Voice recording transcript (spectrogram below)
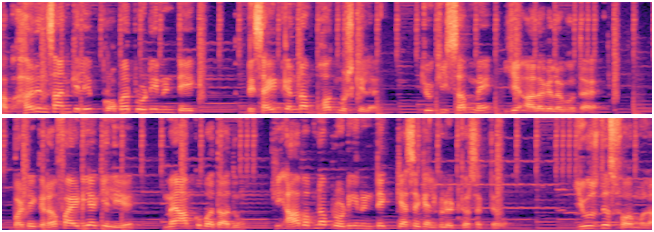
अब हर इंसान के लिए प्रॉपर प्रोटीन इनटेक डिसाइड करना बहुत मुश्किल है, क्योंकि सब में ये अलग अलग होता है। बट एक रफ आइडिया के लिए मैं आपको बता दूँ कि आप अपना प्रोटीन इनटेक कैसे कैलकुलेट कर सकते हो। Use this formula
